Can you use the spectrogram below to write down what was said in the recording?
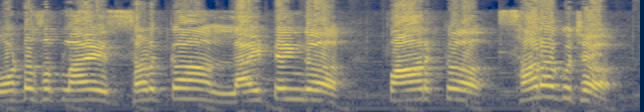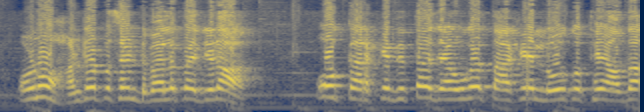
ਵਾਟਰ ਸਪਲਾਈ ਸੜਕਾਂ ਲਾਈਟਿੰਗ ਪਾਰਕ ਸਾਰਾ ਕੁਝ ਉਹਨੂੰ 100% ਡਿਵੈਲਪ ਹੈ ਜਿਹੜਾ। ਉਹ ਕਰਕੇ ਦਿੱਤਾ ਜਾਊਗਾ ਤਾਂ ਕਿ ਲੋਕ ਉੱਥੇ ਆਪਦਾ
